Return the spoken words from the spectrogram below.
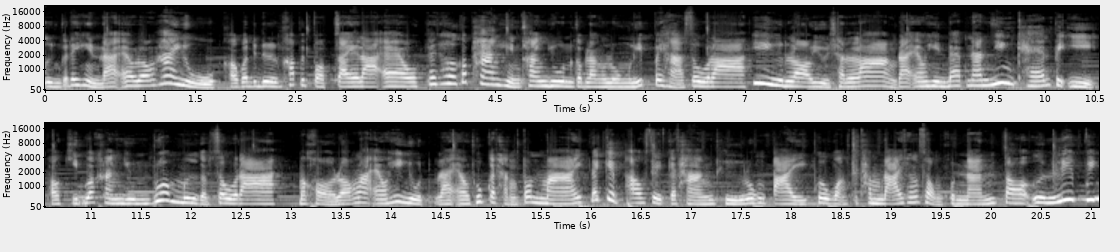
อื่นก็ได้เห็นลาแอลร้องไห้อยู่ เขาก็ได้เดินเข้าไปปลอบใจลาแอล แต่เธอก็พางเห็นคังยุนกำลังลงลิฟต์ไปหาโซราที่ยืนรออยู่ชั้นล่าง ราเอลเห็นแบบนั้นยิ่งแค้นไปอีก เพราะคิดว่าคังยุนร่วมมือกับโซรา มาขอร้องลาแอลให้หยุดลาแอลทุบกระถางต้นไม้ และเก็บเอาเศษกระถางถือลงไป เพื่อหวังจะทำร้ายทั้งสองคนนั้น ต่ออื่นรีบวิ่ง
